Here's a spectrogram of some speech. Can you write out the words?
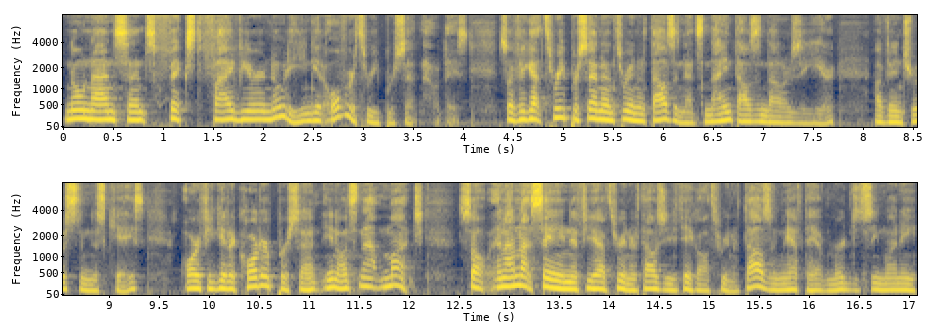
no nonsense, fixed five year annuity. You can get over three percent nowadays. So if you got three percent on three hundred thousand, that's nine thousand dollars a year of interest in this case. Or if you get a quarter percent, you know, it's not much. So, and I'm not saying if you have 300,000, you take all 300,000. We have to have emergency money,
